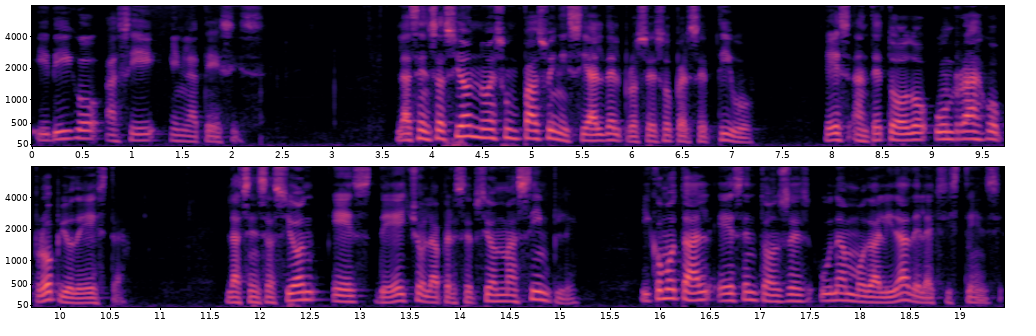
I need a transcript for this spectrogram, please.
Y digo así en la tesis. La sensación no es un paso inicial del proceso perceptivo, es ante todo un rasgo propio de ésta. La sensación es, de hecho, la percepción más simple, y como tal es entonces una modalidad de la existencia.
